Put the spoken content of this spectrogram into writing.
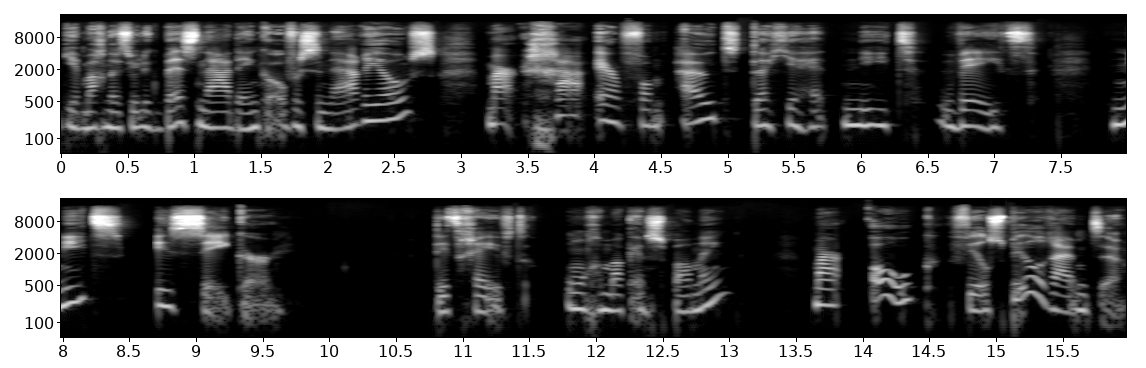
Je mag natuurlijk best nadenken over scenario's, maar ga ervan uit dat je het niet weet. Niets is zeker. Dit geeft ongemak en spanning, maar ook veel speelruimte.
